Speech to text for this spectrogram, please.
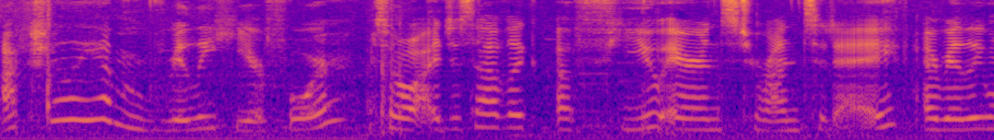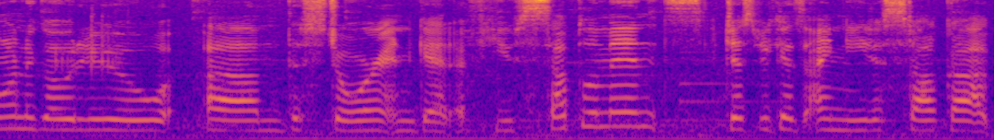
actually am really here for. So I just have like a few errands to run today. I really want to go to um, the store and get a few supplements just because I need to stock up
